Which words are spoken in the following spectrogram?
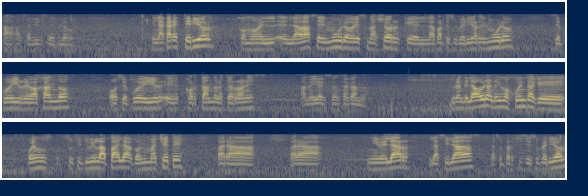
a, a, salirse del plomo. En la cara exterior, como la base del muro es mayor que la parte superior del muro, se puede ir rebajando o se puede ir eh, cortando los terrones a medida que se van sacando. Durante la obra nos dimos cuenta que podemos sustituir la pala con un machete para, nivelar las hiladas, la superficie superior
